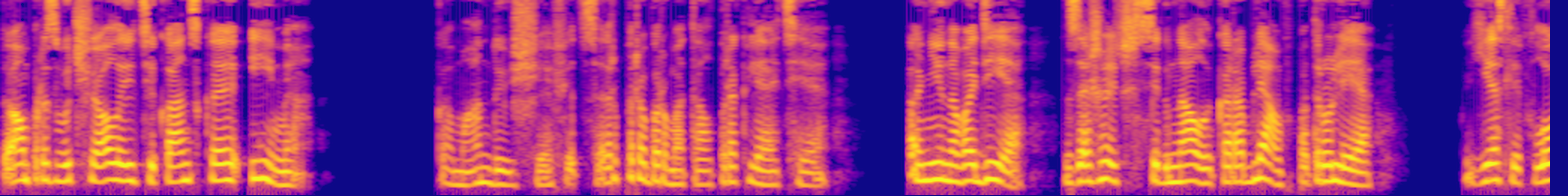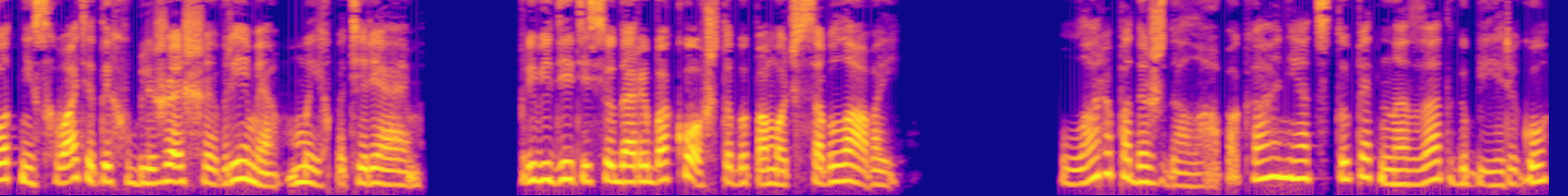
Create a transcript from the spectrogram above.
Там прозвучало этиканское имя. Командующий офицер пробормотал проклятие. «Они на воде! Зажечь сигналы кораблям в патруле! Если флот не схватит их в ближайшее время, мы их потеряем. Приведите сюда рыбаков, чтобы помочь с облавой». Лара подождала, пока они отступят назад к берегу,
